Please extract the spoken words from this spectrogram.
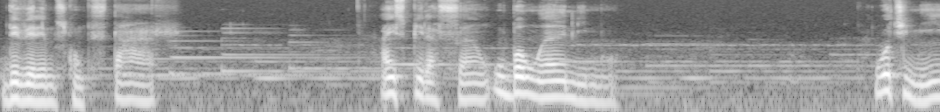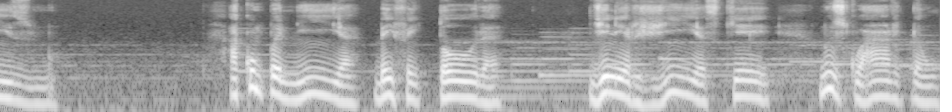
deveremos conquistar, a inspiração, o bom ânimo, o otimismo, a companhia benfeitora de energias que nos guardam,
